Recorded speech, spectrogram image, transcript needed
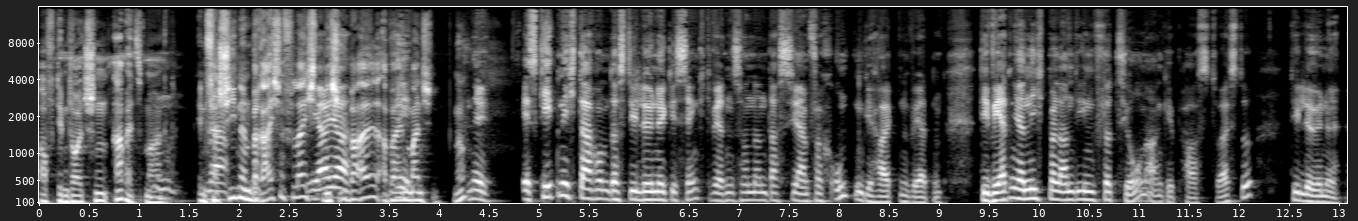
auf dem deutschen Arbeitsmarkt. In ja. verschiedenen Bereichen vielleicht, ja, nicht ja. überall, aber nee. in manchen. Ne? Nee, es geht nicht darum, dass die Löhne gesenkt werden, sondern dass sie einfach unten gehalten werden. Die werden ja nicht mal an die Inflation angepasst, weißt du, die Löhne.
